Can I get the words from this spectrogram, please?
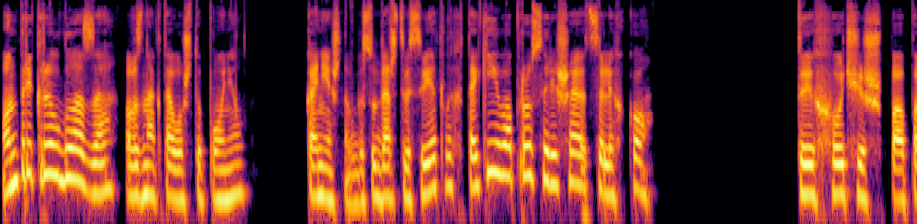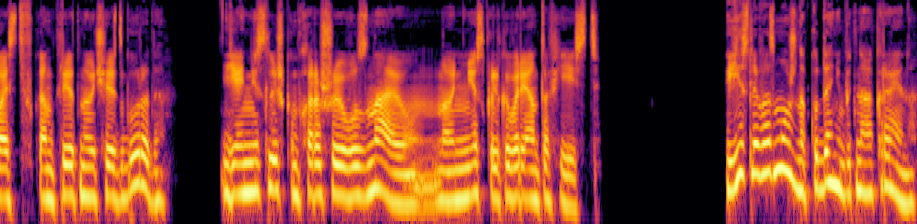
Он прикрыл глаза в знак того, что понял — Конечно, в государстве светлых такие вопросы решаются легко. Ты хочешь попасть в конкретную часть города? Я не слишком хорошо его знаю, но несколько вариантов есть. Если возможно, куда-нибудь на окраину.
